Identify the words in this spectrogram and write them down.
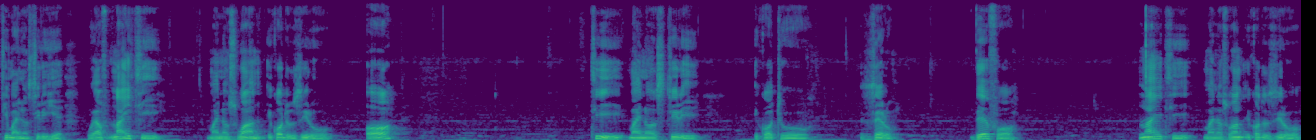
t minus 3 here. We have 90 minus 1 equal to 0 or t minus 3 equal to 0. Therefore, 90 minus 1 equal to 0,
